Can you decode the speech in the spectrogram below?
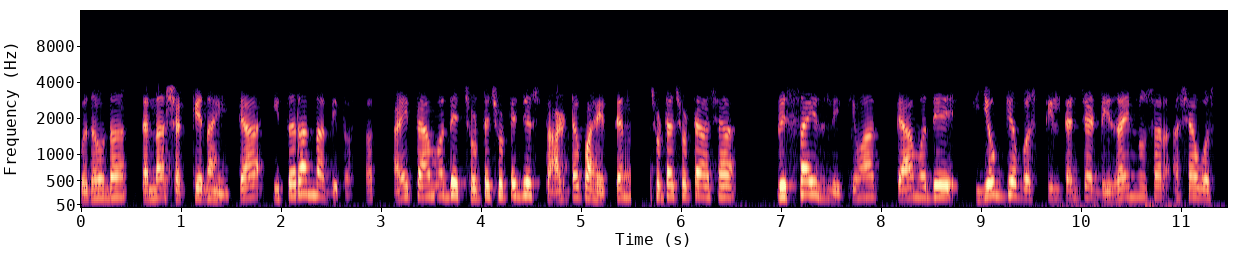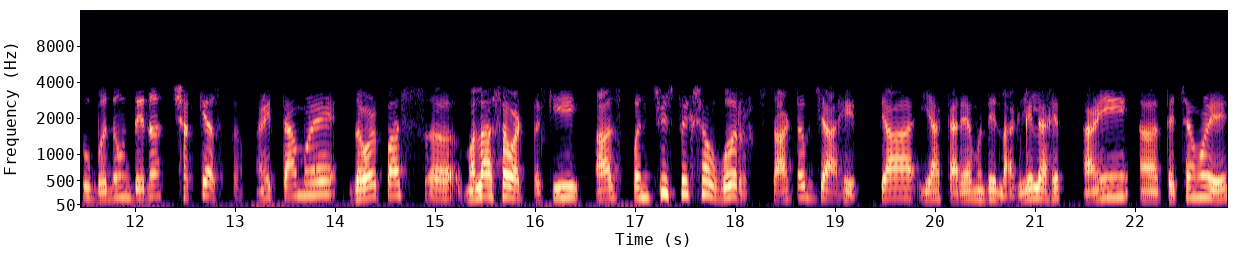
बनवणं त्यांना शक्य नाही त्या इतरांना देत असतात. आणि त्यामध्ये छोटे छोटे जे स्टार्टअप आहेत त्यांना छोट्या छोट्या अशा प्रिसाइजली किंवा त्यामध्ये योग्य बसतील त्यांच्या डिझाईननुसार अशा वस्तू बनवून देणं शक्य असतं. आणि त्यामुळे जवळपास मला असं वाटतं की आज पंचवीसपेक्षा वर स्टार्टअप ज्या आहेत त्या या कार्यामध्ये लागलेल्या आहेत. आणि त्याच्यामुळे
